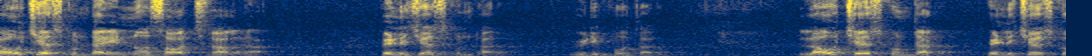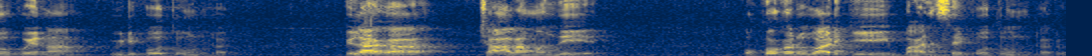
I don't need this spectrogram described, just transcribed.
లవ్ చేసుకుంటారు ఎన్నో సంవత్సరాలుగా పెళ్లి చేసుకుంటారు విడిపోతారు లవ్ చేసుకుంటారు పెళ్ళి చేసుకోకపోయినా విడిపోతూ ఉంటారు. ఇలాగా చాలామంది ఒక్కొక్కరు వారికి బానిసైపోతూ ఉంటారు.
